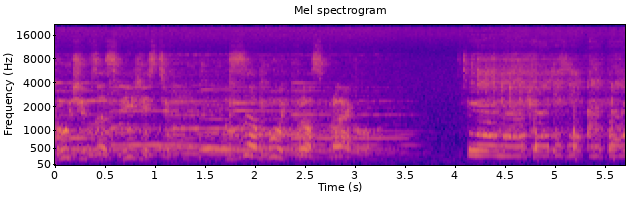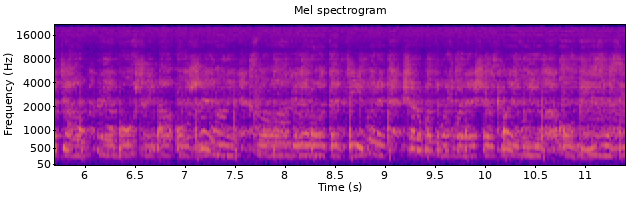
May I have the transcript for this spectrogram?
Скучив за свіжістю? Забудь про спрагу. Не на протязі, а протягом не бувший, а уживаний. Слова до рота дібери, що робитимуть мене щасливою. У бізнесі,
